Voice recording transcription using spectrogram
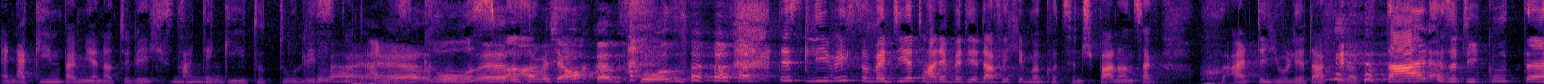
Energien bei mir natürlich mhm. Strategie, To-Do-Listen und alles ja, groß ist, äh, Das habe ich auch ganz groß. das liebe ich so bei dir, Tanja. Bei dir darf ich immer kurz entspannen und sagen, alte Julia darf wieder total. Also die gute,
